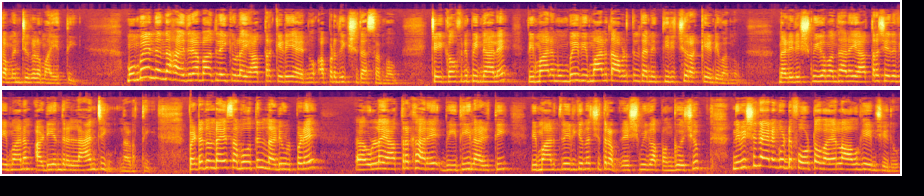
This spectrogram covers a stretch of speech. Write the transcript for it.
കമന്റുകളുമായി എത്തി. മുംബൈയിൽ നിന്ന് ഹൈദരാബാദിലേക്കുള്ള യാത്രക്കിടെയായിരുന്നു അപ്രതീക്ഷിത സംഭവം. ടേക്ക് ഓഫിന് പിന്നാലെ വിമാനം മുംബൈ വിമാനത്താവളത്തിൽ തന്നെ തിരിച്ചിറക്കേണ്ടി വന്നു. നടി രശ്മിക മന്ദാന യാത്ര ചെയ്ത വിമാനം അടിയന്തര ലാൻഡിംഗ് നടത്തി. പെട്ടെന്നുണ്ടായ സംഭവത്തിൽ നടി ഉൾപ്പെടെ ഉള്ള യാത്രക്കാരെ ഭീതിയിലാഴ്ത്തി വിമാനത്തിലിരിക്കുന്ന ചിത്രം രശ്മിക പങ്കുവച്ചു. നിമിഷ നേരം കൊണ്ട് ഫോട്ടോ വൈറലാവുകയും ചെയ്തു.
